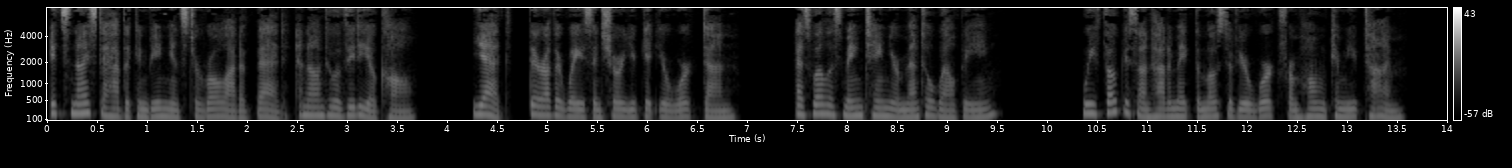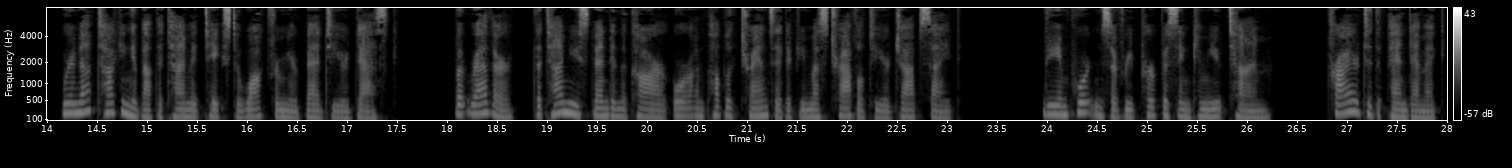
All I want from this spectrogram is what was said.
it's nice to have the convenience to roll out of bed and onto a video call. Yet, there are other ways ensure you get your work done, as well as maintain your mental well being. We focus on how to make the most of your work from home commute time. We're not talking about the time it takes to walk from your bed to your desk, but rather, the time you spend in the car or on public transit if you must travel to your job site. The importance of repurposing commute time. Prior to the pandemic,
